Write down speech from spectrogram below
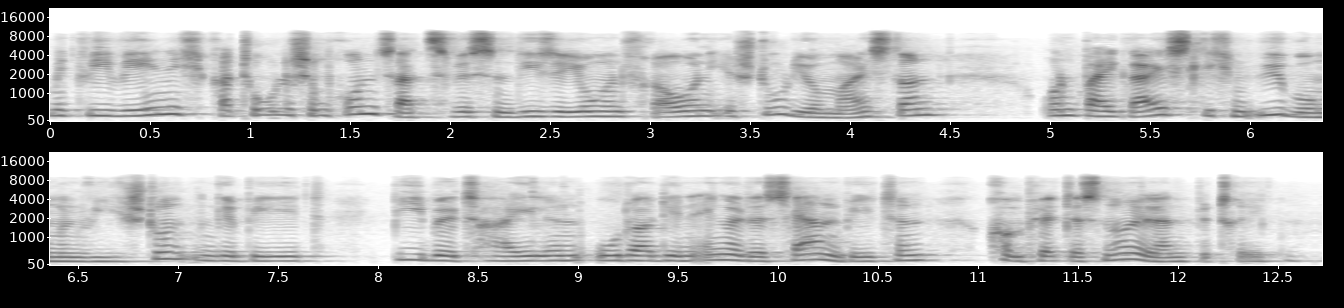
mit wie wenig katholischem Grundsatzwissen diese jungen Frauen ihr Studium meistern und bei geistlichen Übungen wie Stundengebet, Bibelteilen oder den Engel des Herrn beten komplettes Neuland betreten.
